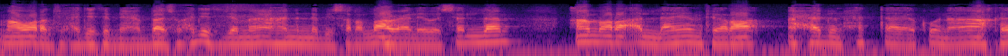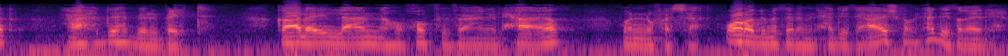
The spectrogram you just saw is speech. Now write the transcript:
ما ورد في حديث ابن عباس وحديث جماعة أن النبي صلى الله عليه وسلم أمر أن لا ينفر أحد حتى يكون آخر عهده بالبيت. قال إلا أنه خفف عن الحائض والنفساء. ورد مثلا من حديث عائشة ومن حديث غيرهم.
